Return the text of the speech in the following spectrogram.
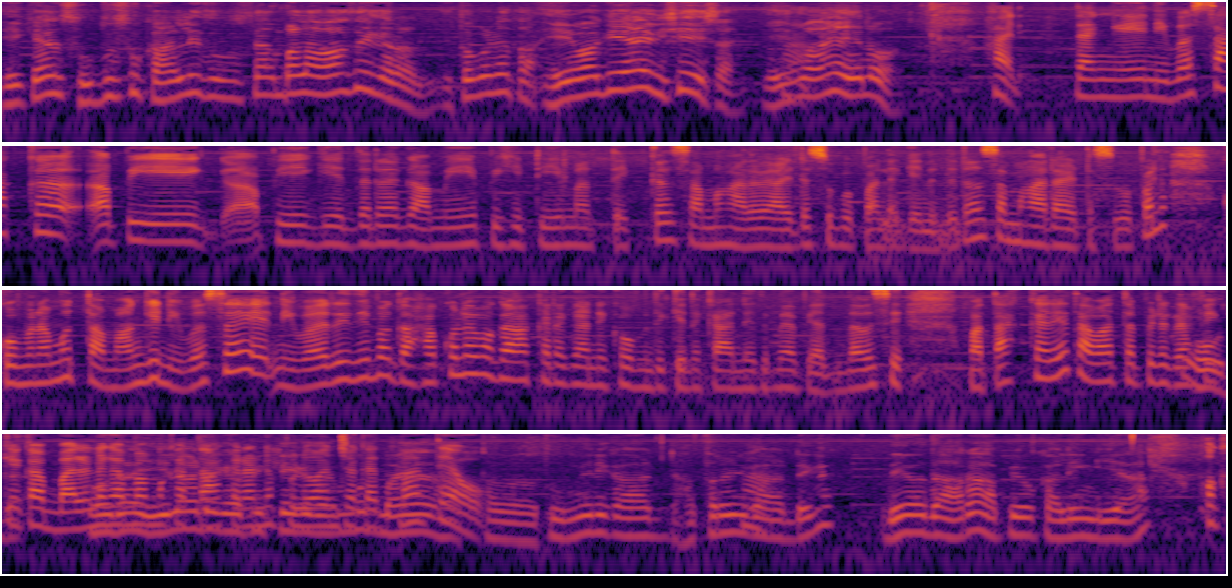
ඒ කියන්නේ සුදුසු කල්ලි සුදුසුයන් බල වාසය කරන්නේ. එතකොට ත- ඒ වගේ අය විශේෂයි. ඒම අය එනවා. හරි. දැන් ඒ නිවසක් අපි අපේ ගෙදර ගමේ පිහිටීමත් එක්ක සමහර අයට සුබඵල ගෙන දෙනවා. සමහර අයට සුබඵල කොහොම නමුත් තමන්ගේ නිවසේ නිවැරදිව ගහකොළ වගා කරගන්නේ කොහොමද කියන කාරණේ තමයි අපි අද දවසේ මතක් කරේ. තවත් අපිට ග්‍රැෆික් එකක් බලන ඊළඟට කතා කරන්න පුළුවන් ජගත් මහත්තයා ඔව්. තුන්වෙනි කාඩ් හතරවෙනි කාඩ් එක දේවදාර අපි ඔය කලින් ගියා. ඔක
